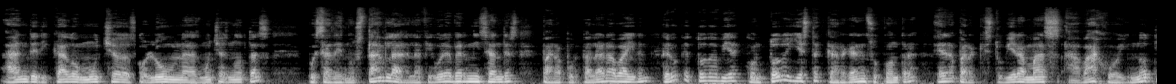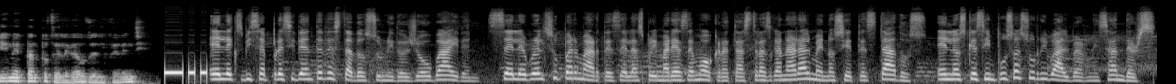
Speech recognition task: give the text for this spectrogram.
han dedicado muchas columnas, muchas notas, pues a denostar la, la figura de Bernie Sanders para apuntalar a Biden. Creo que todavía, con todo y esta carga en su contra, era para que estuviera más abajo y no tiene tantos delegados de diferencia. El ex vicepresidente de Estados Unidos, Joe Biden, celebró el supermartes de las primarias demócratas tras ganar al menos siete estados, en los que se impuso a su rival Bernie Sanders.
